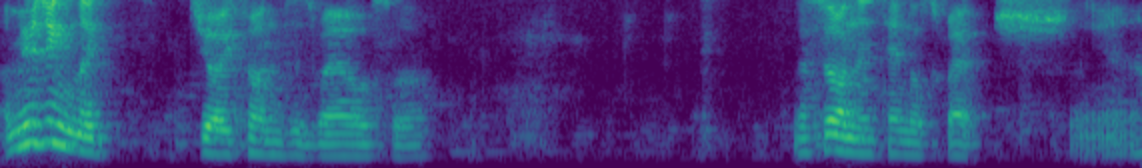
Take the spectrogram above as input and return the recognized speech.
I'm using, like, Joy-Cons as well, so... This is on Nintendo Switch, so yeah.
